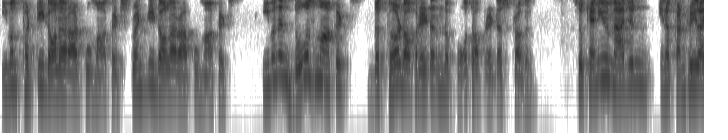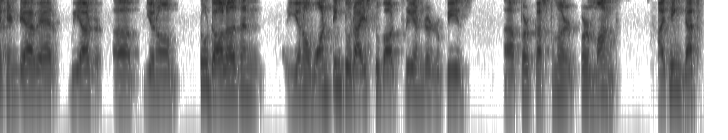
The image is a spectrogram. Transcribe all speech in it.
even $30 ARPU markets, $20 ARPU markets, even in those markets, the third operator and the fourth operator struggle. So can you imagine in a country like India where we are, uh, you know, two dollars and you know wanting to rise to about 300 rupees uh, per customer per month? I think that's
